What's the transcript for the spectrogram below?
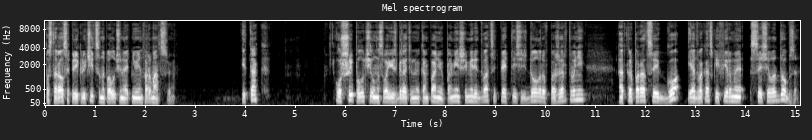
Постарался переключиться на полученную от нее информацию. Итак, Оши получил на свою избирательную кампанию по меньшей мере 25 тысяч долларов пожертвований от корпорации ГО и адвокатской фирмы Сесила Добза.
